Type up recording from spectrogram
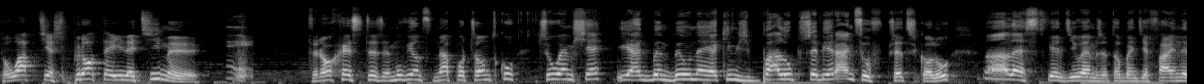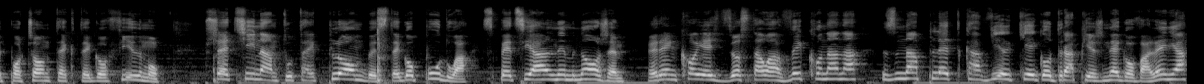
To łapcie szprotę i lecimy! Trochę szczerze mówiąc, na początku czułem się, jakbym był na jakimś balu przebierańców w przedszkolu, no ale stwierdziłem, że to będzie fajny początek tego filmu. Przecinam tutaj plomby z tego pudła specjalnym nożem. Rękojeść została wykonana z napletka wielkiego drapieżnego walenia.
